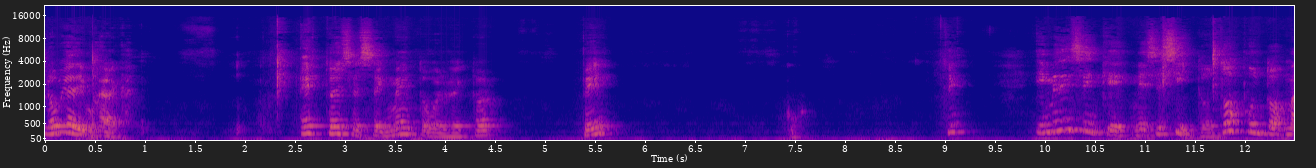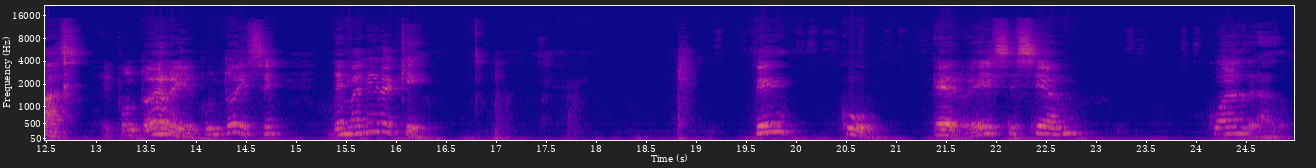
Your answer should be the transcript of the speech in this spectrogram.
Lo voy a dibujar acá. Esto es el segmento o el vector P, Q. ¿Sí? Y me dicen que necesito dos puntos más, el punto R y el punto S, de manera que P, Q, R, S sea un cuadrado.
